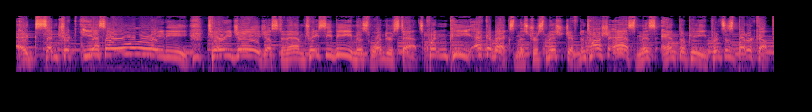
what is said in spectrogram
Eccentric ESO Lady, Terry J, Justin M, Tracy B, Miss Wonderstats, Quentin P, Echabex, Mistress Mischief, Natasha S, Miss Anthropy, Princess Buttercup,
